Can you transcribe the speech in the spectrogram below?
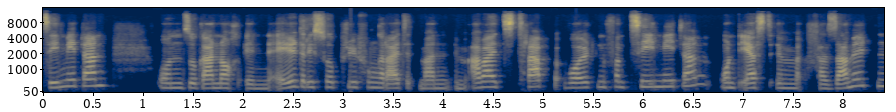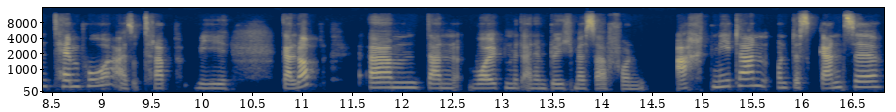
10 Metern. Und sogar noch in L-Dressurprüfungen reitet man im Arbeitstrab Volten von 10 Metern und erst im versammelten Tempo, also Trab wie Galopp, ähm, dann Volten mit einem Durchmesser von 8 Metern und das Ganze,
